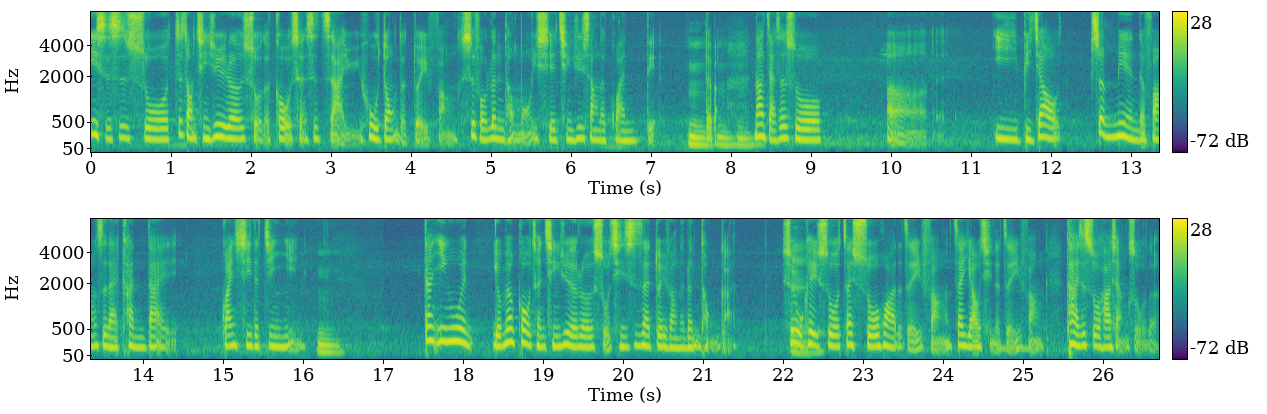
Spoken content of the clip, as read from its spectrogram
意思是说，这种情绪勒索的构成是在于互动的对方是否认同某一些情绪上的观点。嗯，对吧嗯嗯那假设说，呃，以比较正面的方式来看待关系的经营，嗯，但因为有没有构成情绪的勒索，其实是在对方的认同感。所以我可以说，在说话的这一方，在邀请的这一方，他还是说他想说的，对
